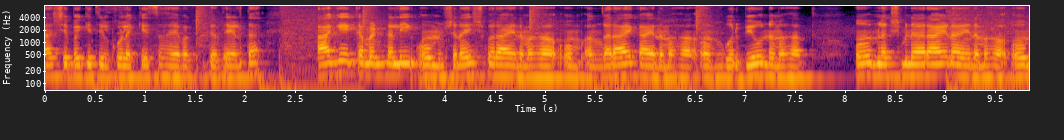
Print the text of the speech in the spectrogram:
ರಾಶಿ ಬಗ್ಗೆ ತಿಳ್ಕೊಳ್ಳೋಕ್ಕೆ ಸಹಾಯವಾಗ್ತದೆ ಅಂತ ಹೇಳ್ತಾ. ಹಾಗೆ ಕಮೆಂಟ್ನಲ್ಲಿ ಓಂ ಶನೈಶ್ವರಾಯ ನಮಃ, ಓಂ ಅಂಗರಾಯಕಾಯ ನಮಃ, ಓಂ ಗುರ್ಬ್ಯೋ ನಮಃ, ಓಂ ಲಕ್ಷ್ಮೀನಾರಾಯಣಾಯ ನಮಃ, ಓಂ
